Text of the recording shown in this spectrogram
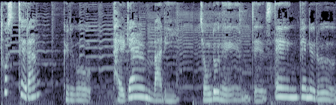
토스트랑 그리고 달걀말이 정도는 이제 스탱팬으로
